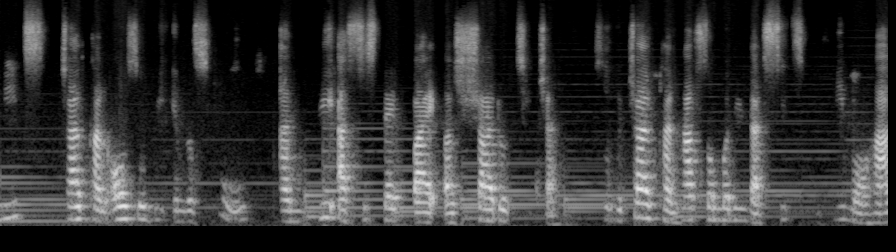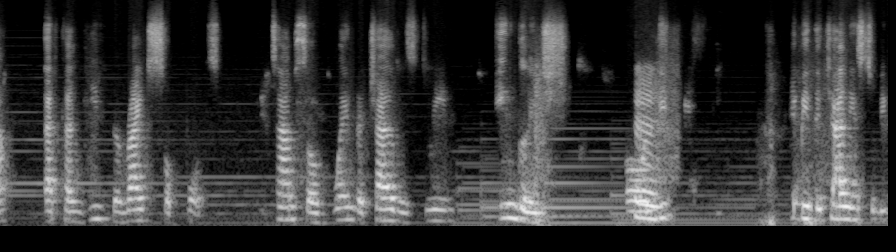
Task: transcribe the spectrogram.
needs, the child can also be in the school and be assisted by a shadow teacher. So the child can have somebody that sits with him or her that can give the right support in terms of when the child is doing English or mm. Maybe the child needs to be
